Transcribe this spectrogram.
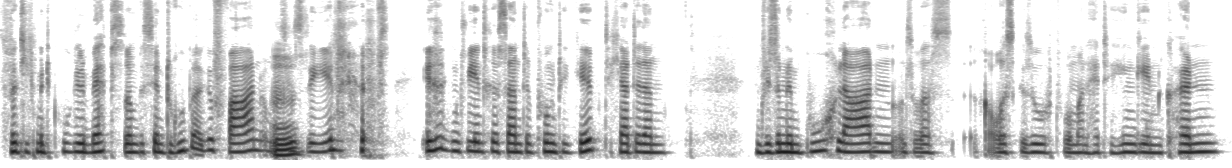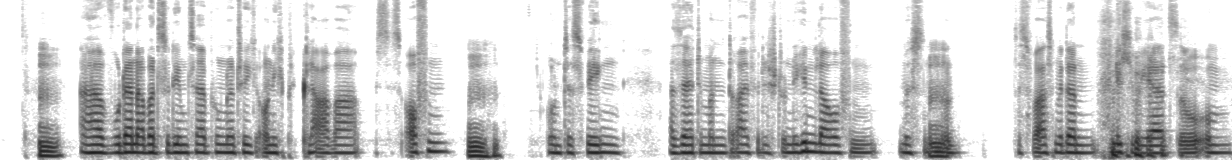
Ist wirklich mit Google Maps so ein bisschen drüber gefahren, um Mhm. zu sehen, ob es irgendwie interessante Punkte gibt. Ich hatte dann irgendwie so einen Buchladen und sowas rausgesucht, wo man hätte hingehen können, Mhm. äh, wo dann aber zu dem Zeitpunkt natürlich auch nicht klar war, ist es offen. Mhm. Und deswegen, also hätte man eine Dreiviertelstunde hinlaufen müssen. Mhm. Und das war es mir dann nicht wert, so um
